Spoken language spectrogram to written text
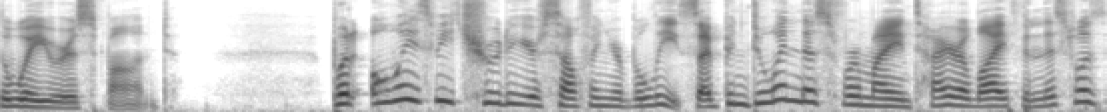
the way you respond. but always be true to yourself and your beliefs. I've been doing this for my entire life, and this was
